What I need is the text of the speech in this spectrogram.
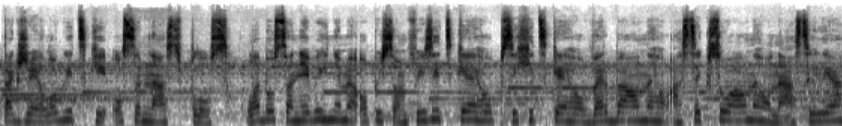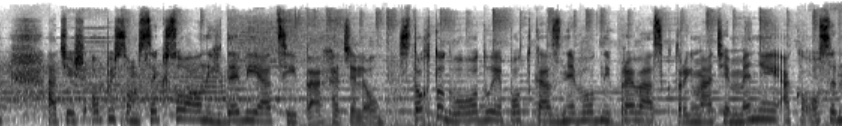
takže je logicky 18+, plus, lebo sa nevyhneme opisom fyzického, psychického, verbálneho a sexuálneho násilia a tiež opisom sexuálnych deviácií páchateľov. Z tohto dôvodu je podcast nevhodný pre vás, ktorý máte menej ako 18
